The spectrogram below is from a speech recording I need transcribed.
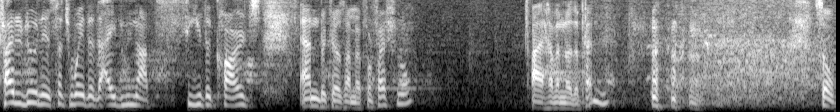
Try to do it in such a way that I do not see the cards, and because I'm a professional, I have another pen. so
